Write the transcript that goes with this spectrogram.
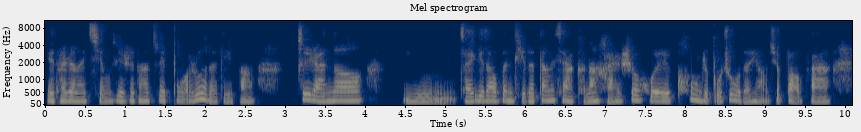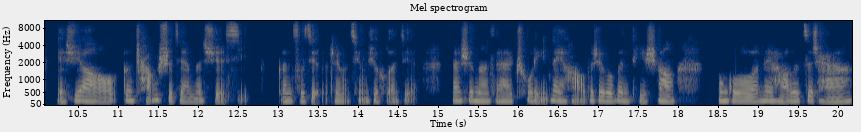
因为他认为情绪是他最薄弱的地方。虽然呢，嗯，在遇到问题的当下，可能还是会控制不住的要去爆发，也需要更长时间的学习。跟自己的这个情绪和解，但是呢，在处理内耗的这个问题上，通过内耗的自查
